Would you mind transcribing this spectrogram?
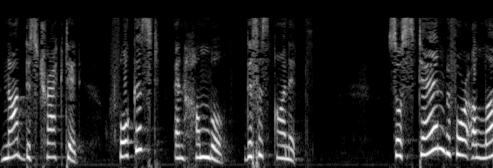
not distracted, focused and humble. This is qanit. So stand before Allah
